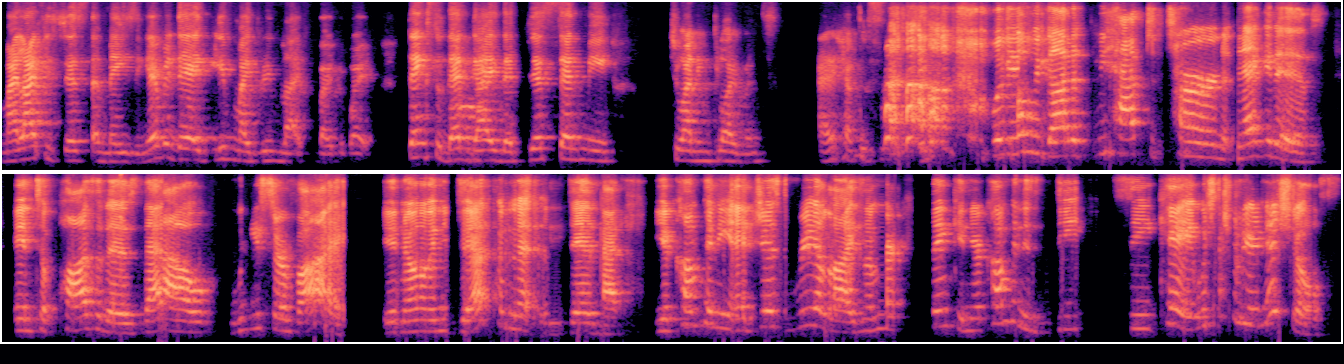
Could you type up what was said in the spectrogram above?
my life is just amazing. Every day i live my dream life by the way. Thanks to that oh. guy that just sent me to unemployment. I have to say. Well you know we gotta we have to turn negatives into positives. That's how we survive you know and you definitely did that. Your company i just realized i'm thinking your company is deep CK, which actually your initials.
